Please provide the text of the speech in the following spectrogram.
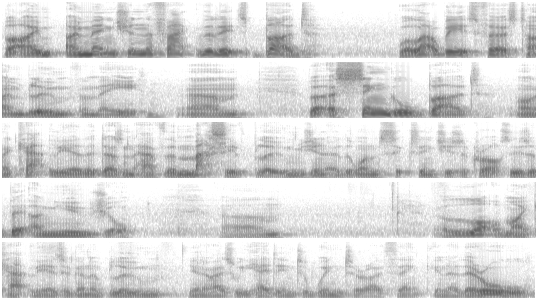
But I, I mentioned the fact that it's bud. Well, that'll be its first time bloom for me. Um, but a single bud on a Cattleya that doesn't have the massive blooms, you know, the one six inches across, is a bit unusual. Um, a lot of my cattleyas are going to bloom, you know, as we head into winter. I think, you know, they're all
